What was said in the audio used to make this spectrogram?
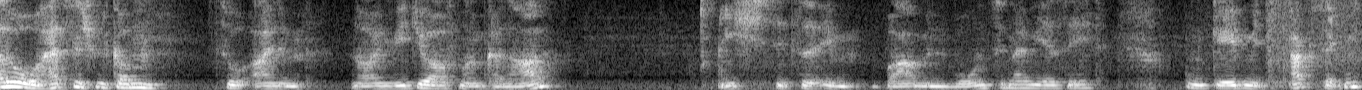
Hallo, herzlich willkommen zu einem neuen Video auf meinem Kanal. Ich sitze im warmen Wohnzimmer, wie ihr seht, umgeben mit Packsäcken,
